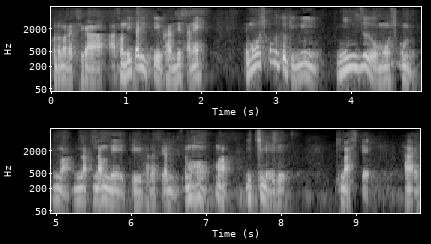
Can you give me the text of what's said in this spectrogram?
子供たちが遊んでいたりっていう感じでしたね。で、申し込むときに人数を申し込む、今、何名っていう形であるんですけども、まあ、1名で来まして、はい。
